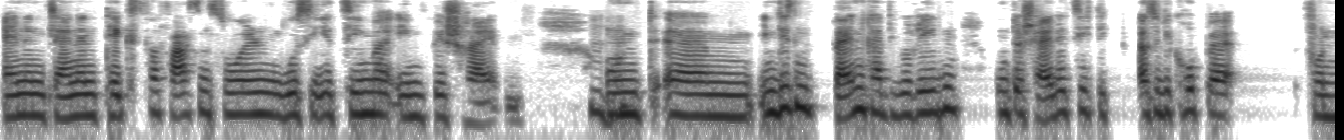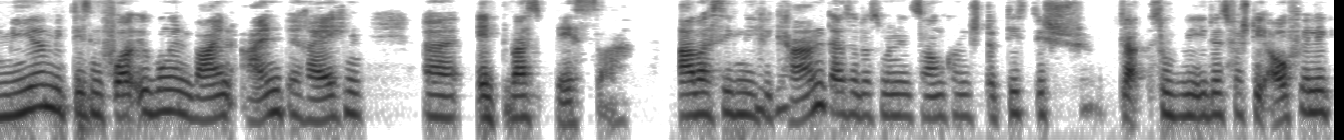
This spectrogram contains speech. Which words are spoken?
einen kleinen Text verfassen sollen, wo sie ihr Zimmer eben beschreiben. Mhm. Und ähm, in diesen beiden Kategorien unterscheidet sich die, also die Gruppe von mir mit diesen Vorübungen war in allen Bereichen äh, etwas besser aber signifikant, mhm. also dass man nicht sagen kann, statistisch, so wie ich das verstehe, auffällig,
